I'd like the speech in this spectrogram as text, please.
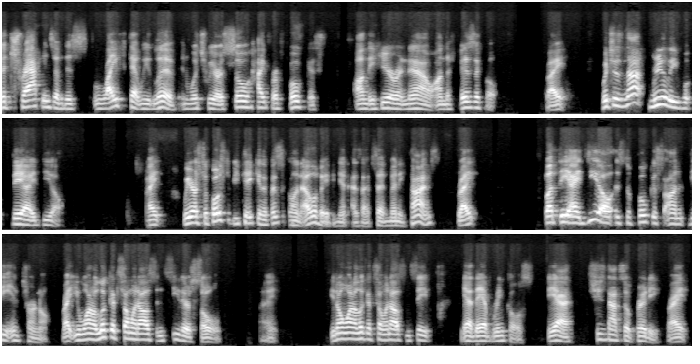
the trappings of this life that we live in which we are so hyper focused on the here and now, on the physical, right? Which is not really the ideal, right? We are supposed to be taking the physical and elevating it, as I've said many times, right? But the ideal is to focus on the internal, right? You want to look at someone else and see their soul, right? You don't want to look at someone else and see, yeah, they have wrinkles. Yeah, she's not so pretty, right?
